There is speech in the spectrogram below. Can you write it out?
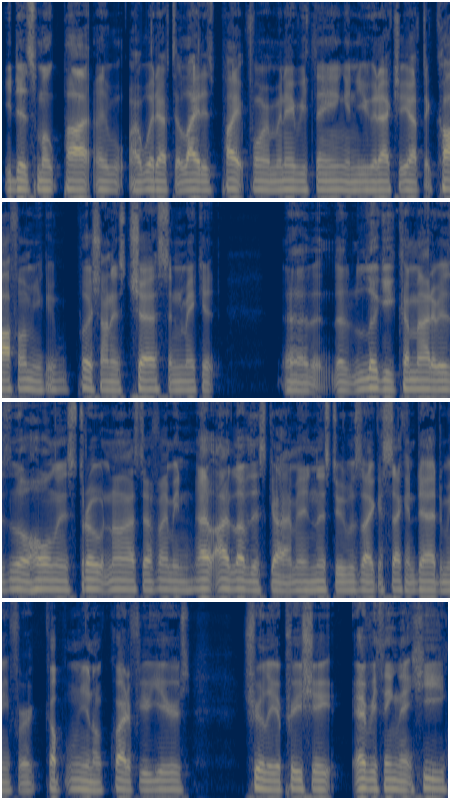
He did smoke pot. I, I, would have to light his pipe for him and everything, and you would actually have to cough him. You could push on his chest and make it uh, the, the loogie come out of his little hole in his throat and all that stuff. I mean, I, I love this guy. I mean, this dude was like a second dad to me for a couple, you know, quite a few years. Truly appreciate everything that he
